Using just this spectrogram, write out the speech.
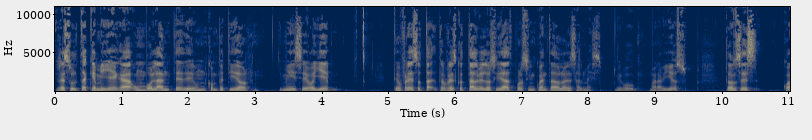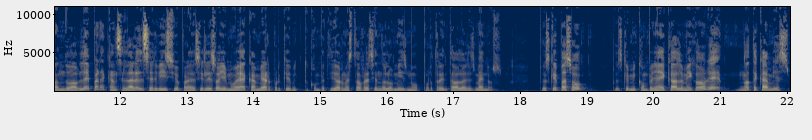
Resulta que me llega un volante de un competidor y me dice, oye, te, ofrezco, tal velocidad por 50 dólares al mes. Digo, uh, maravilloso. Entonces, cuando hablé para cancelar el servicio, para decirles, oye, me voy a cambiar porque tu competidor me está ofreciendo lo mismo por 30 dólares menos, pues ¿qué pasó? Pues que mi compañía de cable me dijo, oye, no te cambies,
